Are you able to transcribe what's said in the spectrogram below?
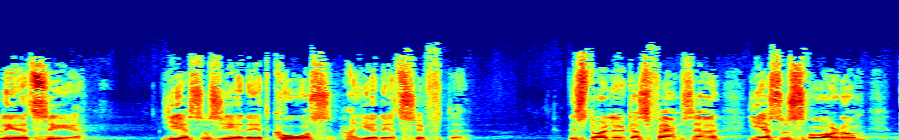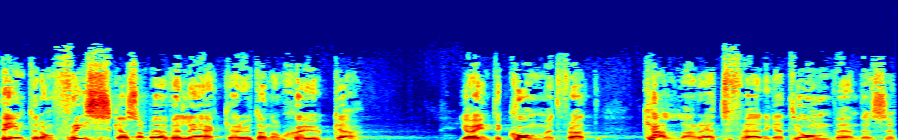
blir ett C. Jesus ger dig ett K, han ger dig ett syfte. Det står i Lukas 5 så här, Jesus svarar dem, det är inte de friska som behöver läkare utan de sjuka. Jag är inte kommit för att kalla rättfärdiga till omvändelse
